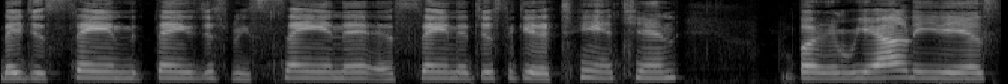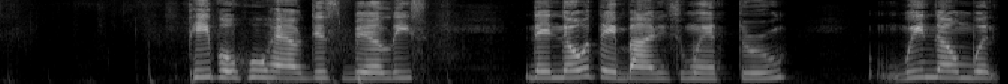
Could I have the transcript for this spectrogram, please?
they just saying the things, just be saying it and saying it just to get attention. But in reality, is people who have disabilities, they know what their bodies went through we know what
